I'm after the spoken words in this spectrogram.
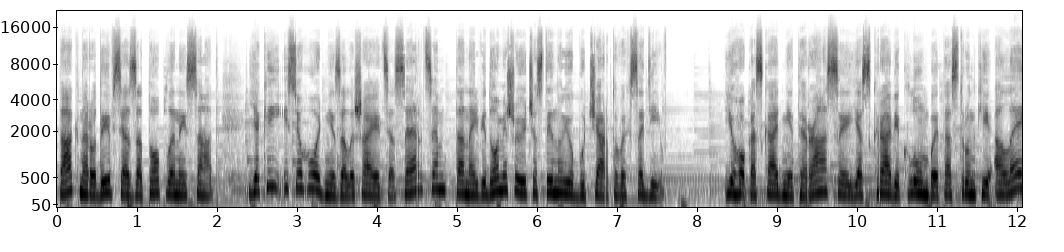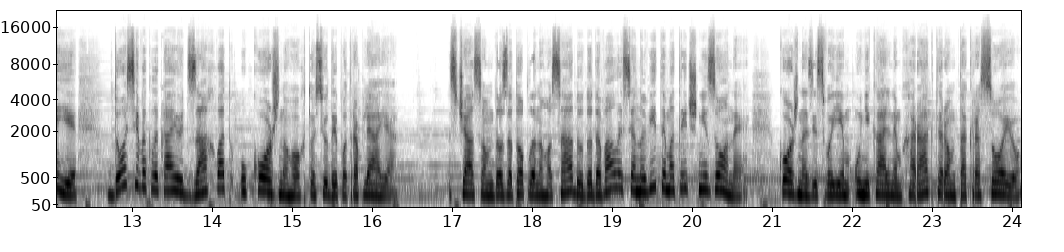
Так народився затоплений сад, який і сьогодні залишається серцем та найвідомішою частиною бучартових садів. Його каскадні тераси, яскраві клумби та стрункі алеї досі викликають захват у кожного, хто сюди потрапляє. З часом до затопленого саду додавалися нові тематичні зони, кожна зі своїм унікальним характером та красою.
